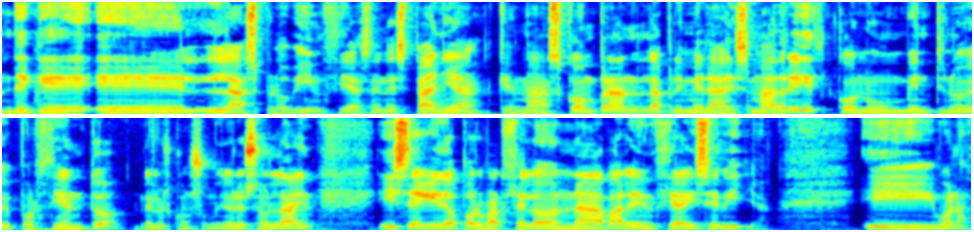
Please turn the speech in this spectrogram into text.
de que eh, las provincias en España que más compran, la primera es Madrid, con un 29% de los consumidores online, y seguido por Barcelona, Valencia y Sevilla. Y bueno,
